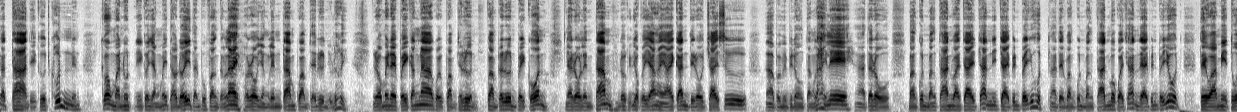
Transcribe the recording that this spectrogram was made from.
ศรัทธาที่เกิดขึ้นเนี่ยก็มนุษย์นี่ก็ยังไม่เท่าใดท่านผู้ฟังทั้งหลายเพราะเรายังเล่นตามความเจริญอยู่เลย เราไม่ได้ไปข้างหน้ากว่าความเจริญ ความเจริญไปก่อนอย่าเราเล่นตามเรายกตัวอย่างให้อายกันที่เราใช้ซื้อ อ่าพ่อแม่พี่น้องต่างหลายเลยอ่าถ้าเราบางคนบางฐานว่าใจชั้นนี่ใจเป็นประโยชน์อ่าแต่บางคนบางฐานบอกว่าชั้นใจเป็นประโยชน์ แต่ว่ามีตัว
